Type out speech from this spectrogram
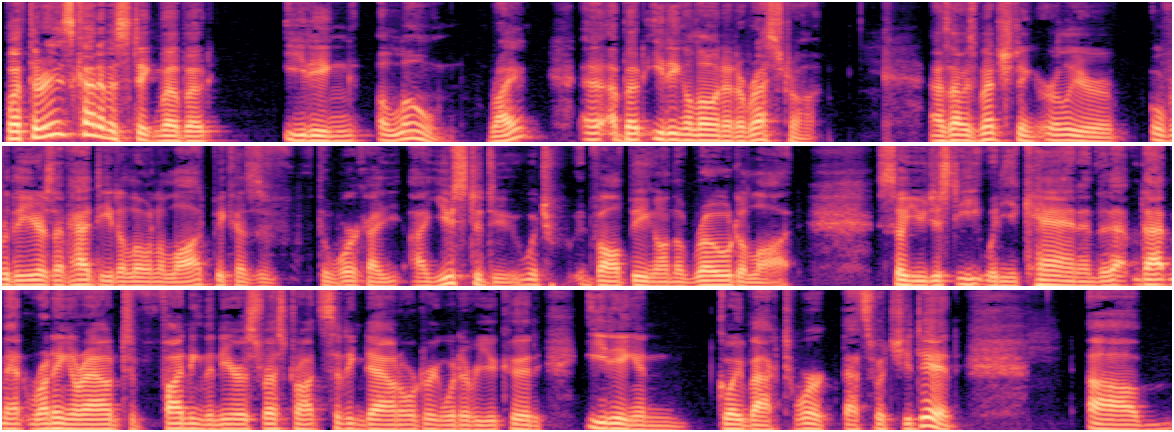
But there is kind of a stigma about eating alone, right? About eating alone at a restaurant. As I was mentioning earlier, over the years, I've had to eat alone a lot because of the work I, I used to do, which involved being on the road a lot. So you just eat when you can. And that, that meant running around to finding the nearest restaurant, sitting down, ordering whatever you could, eating, and going back to work. That's what you did. Um,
